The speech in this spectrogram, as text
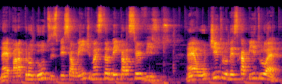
né, para produtos especialmente, mas também para serviços. Né? O título desse capítulo é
